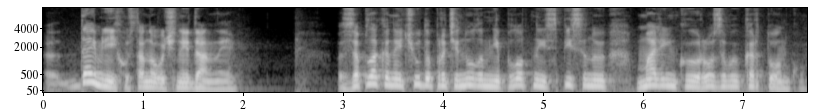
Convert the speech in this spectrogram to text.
Дай мне их установочные данные. Заплаканное чудо протянуло мне плотно исписанную маленькую розовую картонку.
